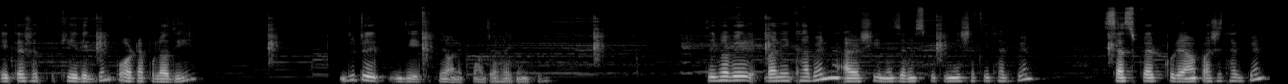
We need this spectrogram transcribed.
এটার সাথে খেয়ে দেখবেন, পরোটা পোলাও দিয়ে। দুটো দিয়ে খেতে অনেক মজা হয় কিন্তু। তো এইভাবে বানিয়ে খাবেন আর শিনে জামিস কুকিংয়ের সাথেই থাকবেন। সাবস্ক্রাইব করে আমার পাশে থাকবেন।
